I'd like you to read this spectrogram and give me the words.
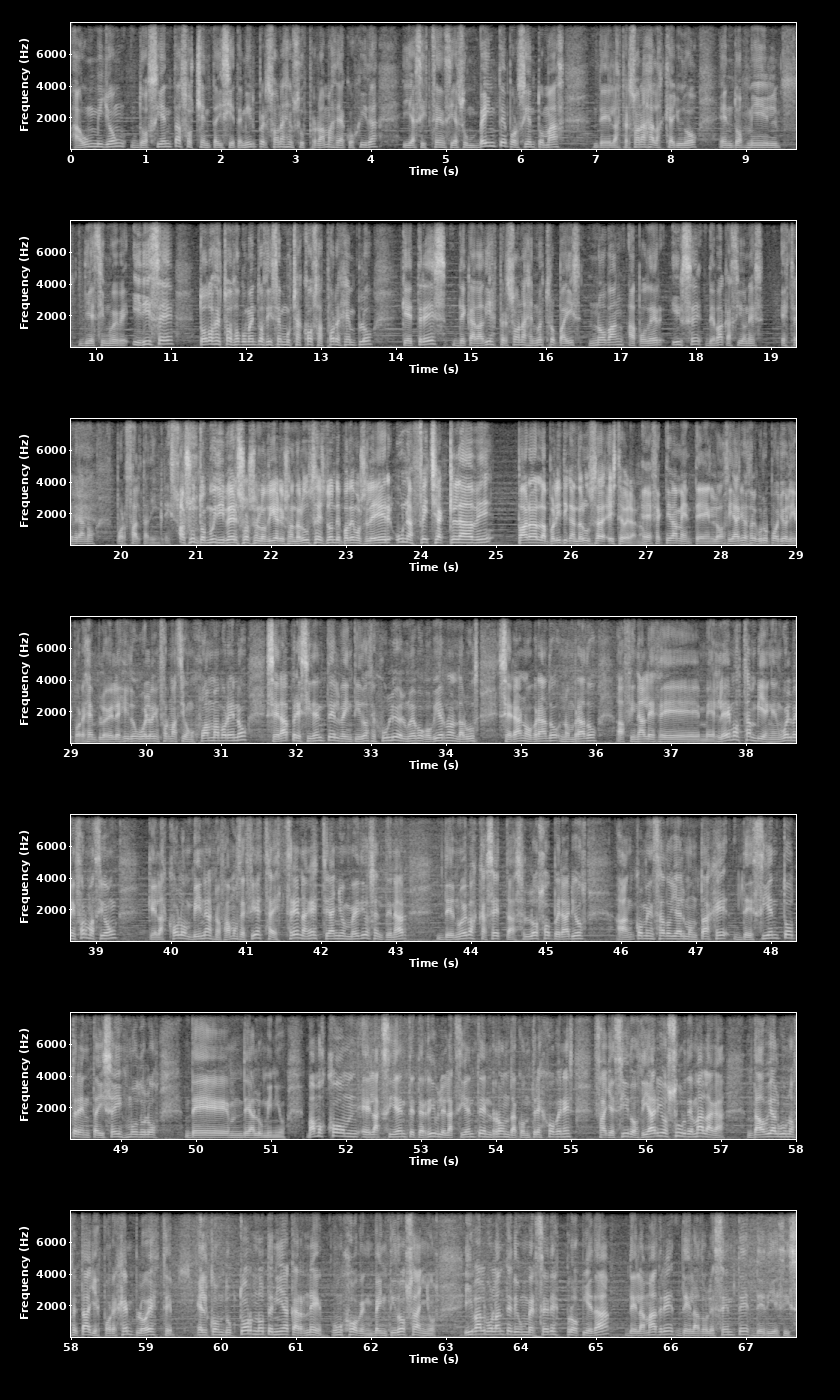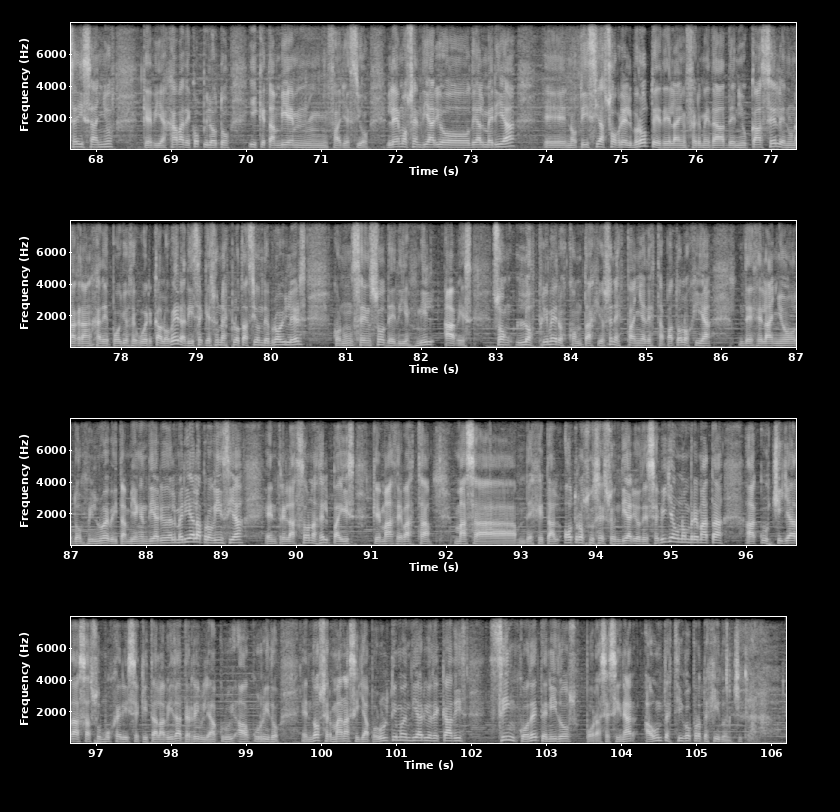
a 1.287.000 personas en sus programas de acogida y asistencia. Es un 20% más de las personas a las que ayudó en 2019. Y dice, todos estos documentos dicen muchas cosas. Por ejemplo, que 3 de cada 10 personas en nuestro país no van a poder irse de vacaciones este verano por falta de ingresos. Asuntos muy diversos en los diarios andaluces donde podemos leer una fecha clave para la política andaluza este verano. Efectivamente, en los diarios del Grupo Yoli, por ejemplo, he elegido Huelva Información. Juanma Moreno será presidente el 22 de julio. El nuevo gobierno andaluz será nombrado, nombrado a finales de mes. Leemos también en Huelva Información que las colombinas nos vamos de fiesta. Estrenan este año medio centenar de nuevas casetas. Los operarios han comenzado ya el montaje de 136 módulos de, aluminio. Vamos con el accidente terrible, el accidente en Ronda con tres jóvenes fallecidos. Diario Sur de Málaga da hoy algunos detalles. Por ejemplo, este, el conductor no tenía carné, un joven, 22 años, iba al volante de un Mercedes propiedad de la madre del adolescente de 16 años que viajaba de copiloto y que también falleció. Leemos en Diario de Almería eh, noticias sobre el brote de la enfermedad de Newcastle en una granja de pollos de Huerca Lovera. Dice que es una explotación de broilers con un censo de 10.000 aves. Son los primeros contagios en España de esta patología desde el año 2009 y también en Diario de Almería, la provincia entre las zonas del país que más devasta masa vegetal. Otro suceso en Diario de Sevilla, un hombre mata a cuchilladas a su mujer y se quita la vida. Terrible, ha, ocurrido en dos hermanas y ya por último en Diario de Cádiz, cinco detenidos por asesinar a un testigo protegido en Chiclana.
